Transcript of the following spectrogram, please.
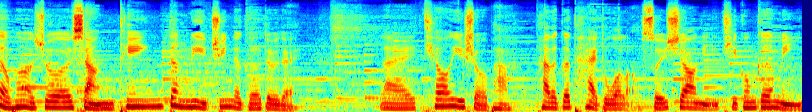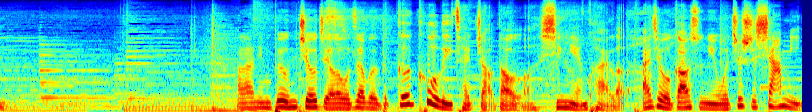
有朋友说想听邓丽君的歌，对不对？来挑一首吧，她的歌太多了，所以需要你提供歌名。好了，你们不用纠结了，我在我的歌库里才找到了。新年快乐！而且我告诉你，我就是虾米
